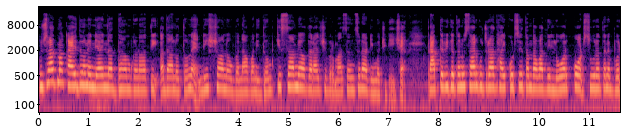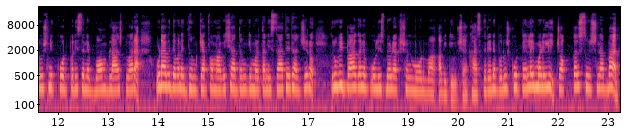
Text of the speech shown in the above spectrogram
ગુજરાતમાં કાયદો અને ન્યાયના ધામ ગણાતી અદાલતોને નિશાનો બનાવવાની ધમકી સામે આવતા રાજ્યભરમાં સનસનાટી મચી ગઈ છે. પ્રાપ્ત વિગત અનુસાર ગુજરાત હાઈકોર્ટ સહિત અમદાવાદની લોઅર કોર્ટ સુરત અને ભરૂચની કોર્ટ પરિસરને બોમ્બ બ્લાસ્ટ દ્વારા ઉડાવી દેવાની ધમકી આપવામાં આવી છે. આ ધમકી મળતાની સાથે રાજ્યનો ગૃહ વિભાગ અને પોલીસ બેડ એક્શન મોડમાં આવી ગયું છે. ખાસ કરીને ભરૂચ કોર્ટને લઈ મળેલી ચોક્કસ સૂચના બાદ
